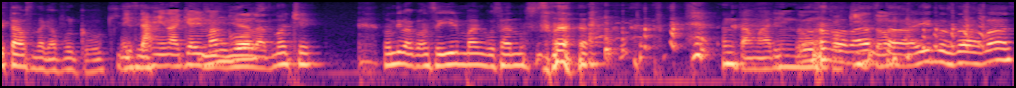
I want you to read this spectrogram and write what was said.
Estábamos en Acapulco, Buki. Y así. también aquí hay Y mangos. era la noche. ¿Dónde iba a conseguir mangos sanos? Un tamarindo, no, un no, coquito. tabarindos nada más.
